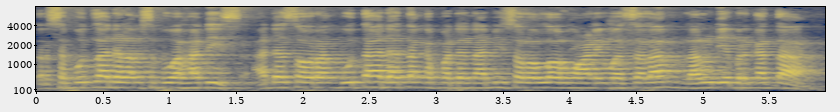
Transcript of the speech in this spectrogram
Tersebutlah dalam sebuah hadis, ada seorang buta datang kepada Nabi Shallallahu Alaihi Wasallam, lalu dia berkata,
